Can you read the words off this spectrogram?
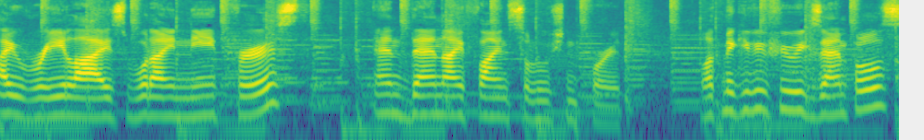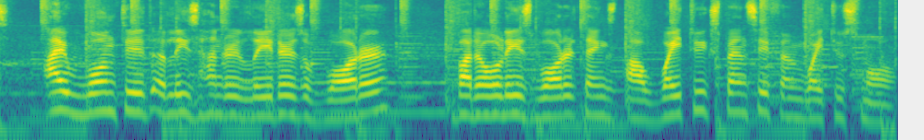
I realize what I need first and then I find solution for it. Let me give you a few examples. I wanted at least 100 liters of water, but all these water tanks are way too expensive and way too small.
